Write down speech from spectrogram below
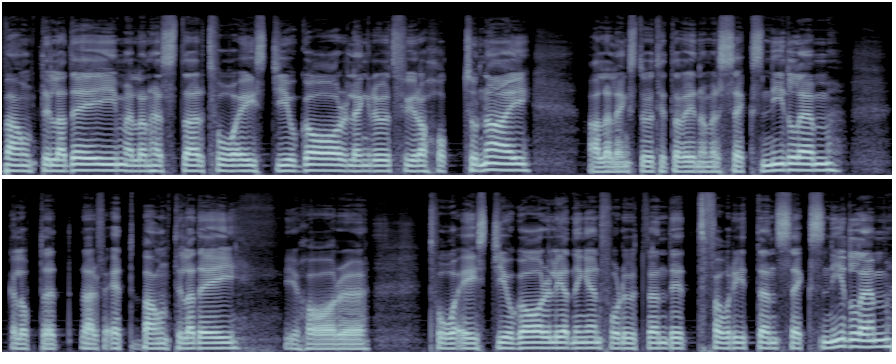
Bounty Laday mellan hästar, två Ace Geogar, längre ut fyra Hot Tonight. Allra längst ut hittar vi nummer sex Needlem. Galopp därför ett Bounty Laday. Vi har eh, två Ace Geogar i ledningen, får du utvändigt favoriten sex Needlem.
